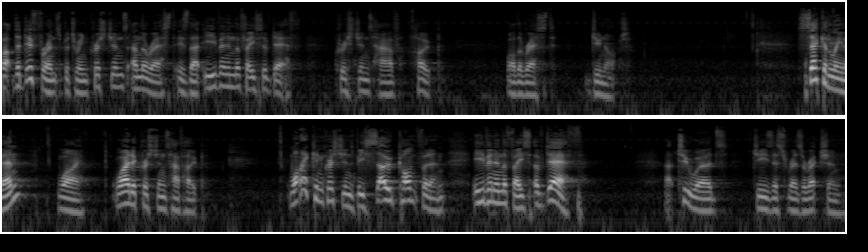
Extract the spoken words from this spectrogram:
But the difference between Christians and the rest is that even in the face of death, Christians have hope, while the rest do not. Secondly, then, why? Why do Christians have hope? Why can Christians be so confident even in the face of death? Uh, two words Jesus' resurrection.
